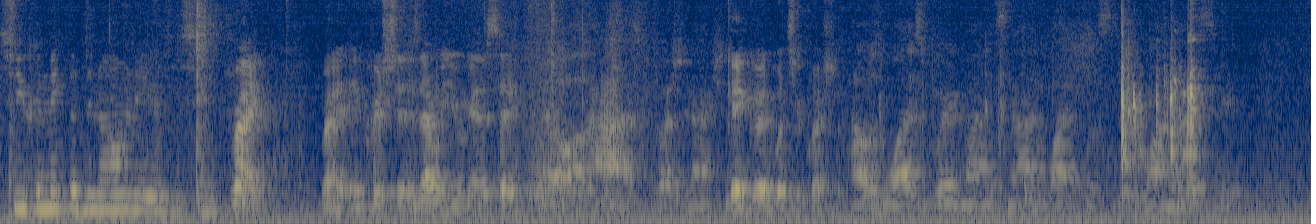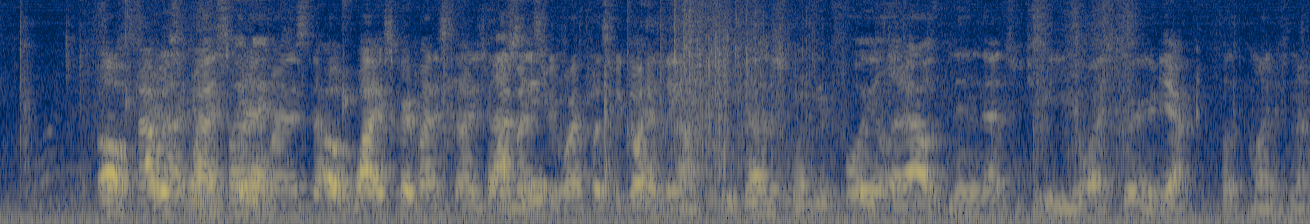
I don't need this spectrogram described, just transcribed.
so you can make the denominators the same. Right, right. And Christian, is that what you were going to say? No, I was gonna ask a question actually. Okay, good. What's your question? How is y squared minus nine, y plus three, y minus three? Oh, how is Can I- can y I squared find out? minus, oh, y squared minus 9 is Can y I minus say- 3, y plus 3. Go ahead, Leon. Because when you FOIL it out, then that's what you get your y squared. Yeah. Plus minus nine.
